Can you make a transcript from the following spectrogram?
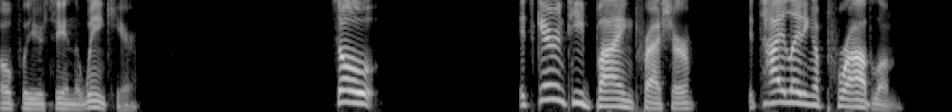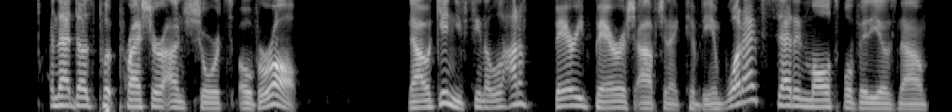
Hopefully, you're seeing the wink here. So, it's guaranteed buying pressure. It's highlighting a problem. And that does put pressure on shorts overall. Now, again, you've seen a lot of very bearish option activity. And what I've said in multiple videos now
